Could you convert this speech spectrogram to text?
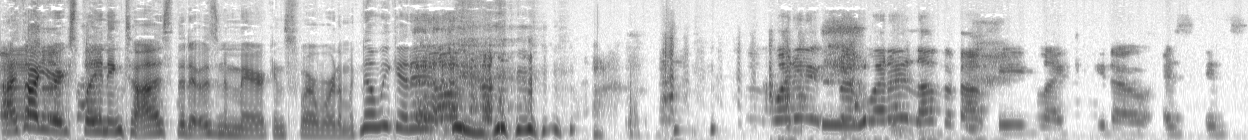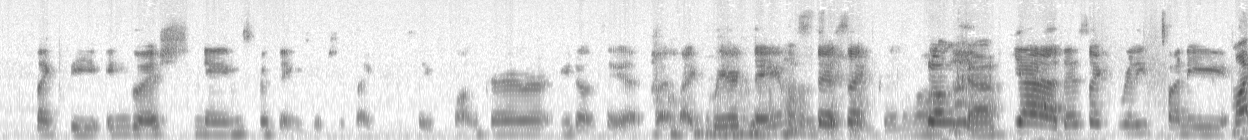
I uh, thought you were But- explaining to us that it was an American swear word. I'm like, no, we get it. what I but what I love about being like you know is it's like the English names for things, which is like you you don't say it, but like weird names. There's like Plonker. yeah, there's like really funny. My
